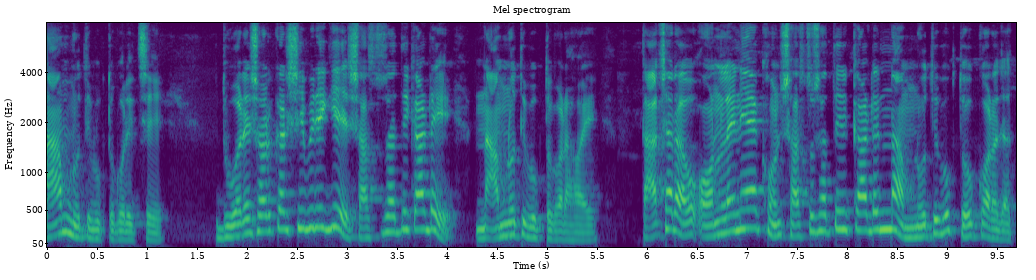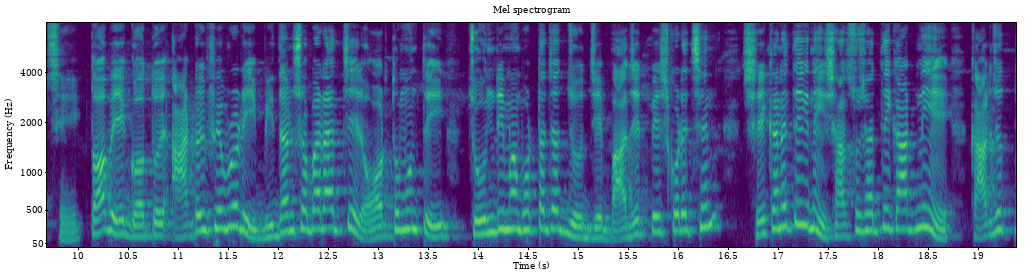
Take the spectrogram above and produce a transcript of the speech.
নাম নথিভুক্ত করেছে। দুয়ারে সরকার শিবিরে গিয়ে স্বাস্থ্যসাথী কার্ডে নাম নথিভুক্ত করা হয়। তাছাড়াও অনলাইনে এখন স্বাস্থ্যসাথীর কার্ডের নাম নথিভুক্ত করা যাচ্ছে। তবে গত আটই ফেব্রুয়ারি বিধানসভা রাজ্যের অর্থমন্ত্রী চন্দ্রিমা ভট্টাচার্য যে বাজেট পেশ করেছেন, সেখানে তিনি স্বাস্থ্যসাথী কার্ড নিয়ে কার্যত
